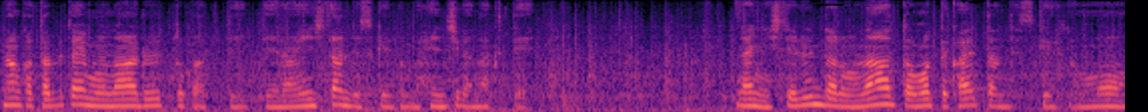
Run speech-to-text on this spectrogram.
なんか食べたいものあるとかって言って LINE したんですけれども返事がなくて何してるんだろうなと思って帰ったんですけれども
